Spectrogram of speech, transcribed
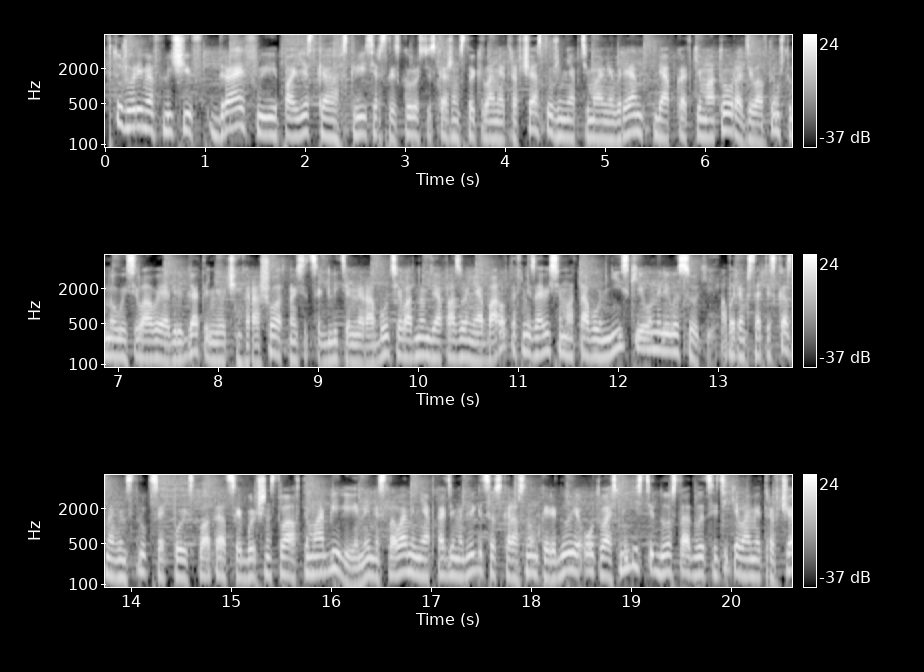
В то же время, включив драйв и поездка с крейсерской скоростью, скажем, 100 км в час, тоже не оптимальный вариант для обкатки мотора. Дело в том, что новые силовые агрегаты не очень хорошо относятся к длительной работе в одном диапазоне оборотов, независимо от того, низкий он или высокий. Об этом, кстати, сказано в инструкциях по эксплуатации большинства автомобилей. Иными словами, необходимо двигаться в скоростном коридоре от 80 до 120 км в час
